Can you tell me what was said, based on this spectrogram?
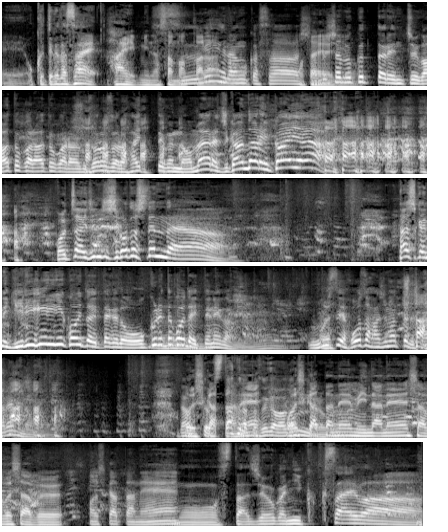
えー送ってください。はい、皆様すからの。げえなんかさ、しゃぶしゃぶ食った連中が後から後からゾロゾロ入ってくんの。お前ら時間通りに来いや こっちは一日仕事してんだよ確かにギリギリに来いとは言ったけど、遅れて来いとは言ってねえからね。うるせえ、放送始まってるしゃべんな、美味しかったね。美味しかったね、みんなね、しゃぶしゃぶ。美味しかったね。もう、スタジオが肉臭いわ。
